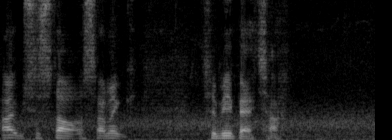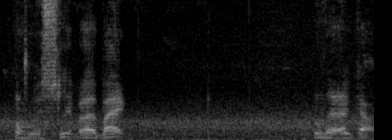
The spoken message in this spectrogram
Hopes to start of something to be better. I'm going to slip her back. There we go.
